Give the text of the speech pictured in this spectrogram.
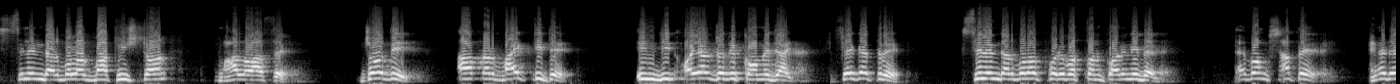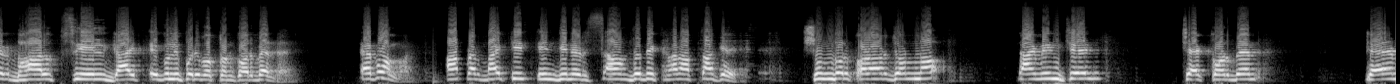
সিলিন্ডার ব্লক বা ফিস্টন ভালো আছে। যদি আপনার বাইকটিতে ইঞ্জিন অয়েল যদি কমে যায়, সেক্ষেত্রে সিলিন্ডার ব্লক পরিবর্তন করে নেবেন এবং সাথে হেডের ভালো সিল গাইড এগুলি পরিবর্তন করবেন। এবং আপনার বাইকটির ইঞ্জিনের সাউন্ড যদি খারাপ থাকে, সুন্দর করার জন্য টাইমিং চেঞ্জ চেক করবেন ক্যাম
